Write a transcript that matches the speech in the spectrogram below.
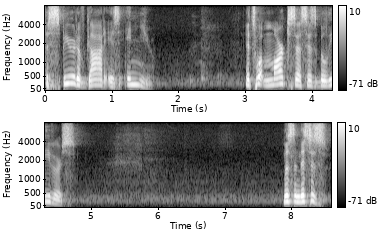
the Spirit of God is in you. It's what marks us as believers. Listen, this is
